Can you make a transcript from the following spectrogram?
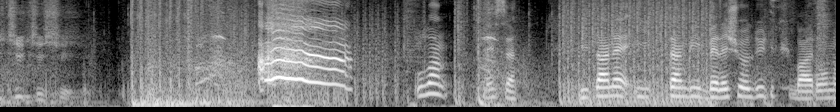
İki kişi. Ulan neyse. Bir tane ilkten bir beleş öldüydük. Bari onu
